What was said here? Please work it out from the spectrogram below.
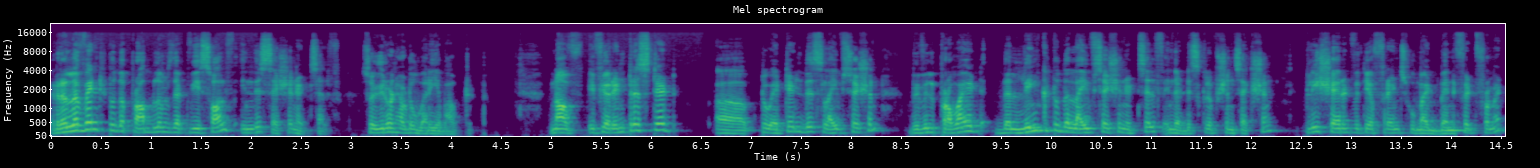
relevant to the problems that we solve in this session itself. So you don't have to worry about it. Now, if you're interested uh, to attend this live session, we will provide the link to the live session itself in the description section. Please share it with your friends who might benefit from it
